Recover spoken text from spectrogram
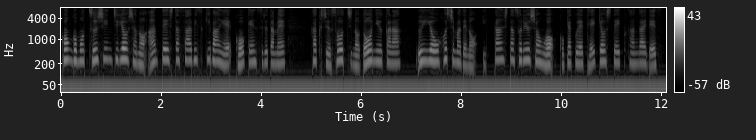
今後も通信事業者の安定したサービス基盤へ貢献するため各種装置の導入から運用保守までの一貫したソリューションを顧客へ提供していく考えです。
